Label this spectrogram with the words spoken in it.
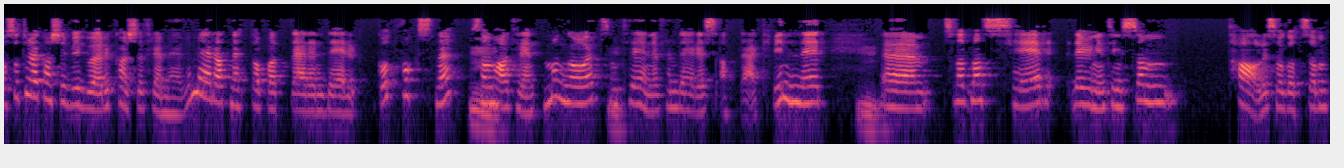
og så tror jeg kanskje vi bør kanskje fremheve mer at nettopp at det er en del godt voksne som har trent mange år, som trener fremdeles at det er kvinner. Eh, sånn at man ser Det er jo ingenting som taler så godt som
